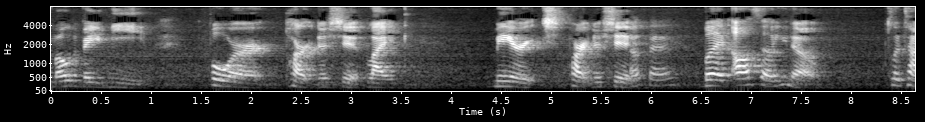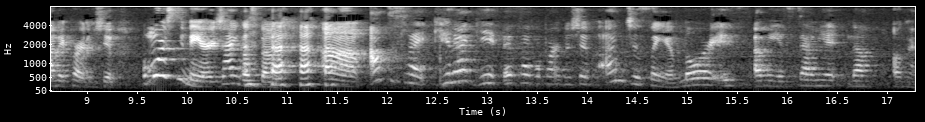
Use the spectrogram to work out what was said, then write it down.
motivate me for partnership, like marriage partnership, Okay. but also you know platonic partnership, but more mostly marriage. I ain't gonna start. um, I'm just like, can I get that type of partnership? I'm just saying, Lord, is I mean, is time yet? No, okay.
